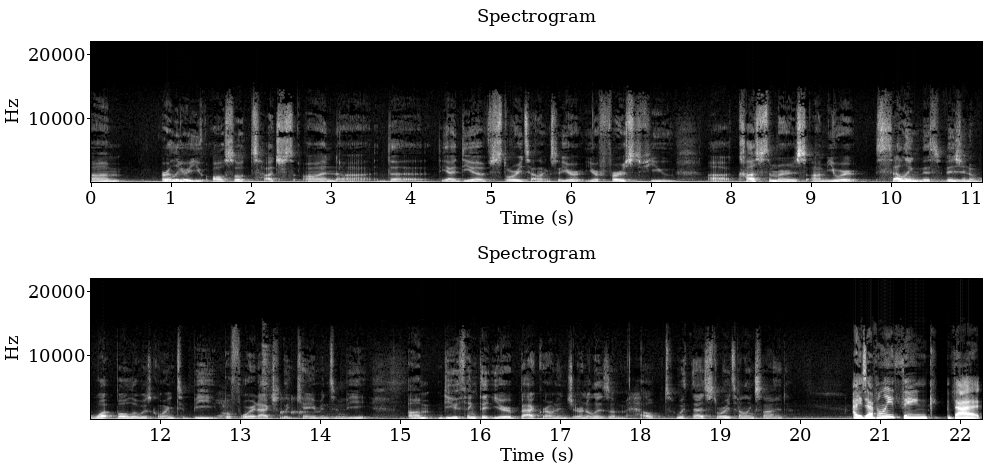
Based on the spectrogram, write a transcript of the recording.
Um, earlier, you also touched on uh, the the idea of storytelling. So your your first few uh, customers, um, you were selling this vision of what Bolo was going to be yeah. before it actually came into mm-hmm. being. Um, do you think that your background in journalism helped with that storytelling side? I definitely think that.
